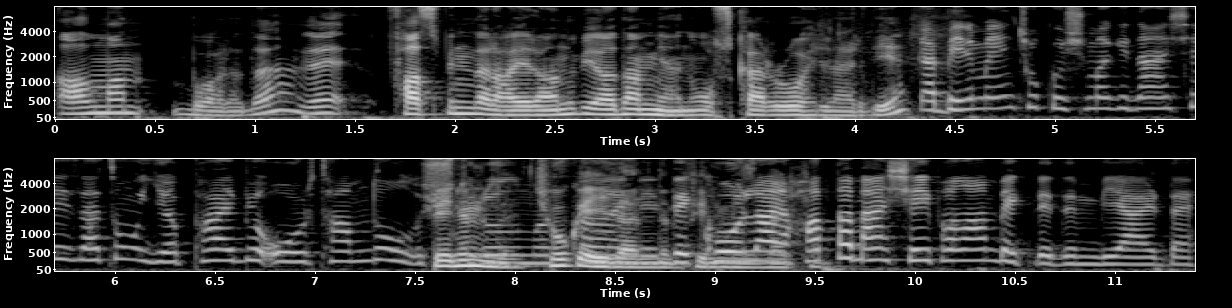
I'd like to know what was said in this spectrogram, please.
Alman bu arada ve Fassbinder hayranı bir adam yani Oscar Rohler diye. Ya benim en çok hoşuma giden şey zaten o yapay bir ortamda Benim oluşturulması. de. Çok hani eğlendim Dekorlar. Hatta ben şey falan bekledim bir yerde.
